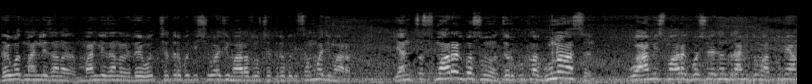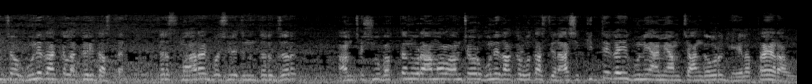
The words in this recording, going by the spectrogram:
दैवत मानले जाणार मानले जाणारे दैवत छत्रपती शिवाजी महाराज व छत्रपती संभाजी महाराज. यांचं स्मारक बसवणं जर कुठला गुन्हा असेल व आम्ही स्मारक बसवल्यानंतर आम्ही तुम्हा तुम्ही आमच्यावर गुन्हे दाखल करीत असताल तर स्मारक बसवल्याच्या नंतर जर आमच्या शिवभक्तांवर आम्हाला आमच्यावर गुन्हे दाखल होत असतील असे कित्येकही गुन्हे आम्ही आमच्या अंगावर घ्यायला तयार आहोत.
